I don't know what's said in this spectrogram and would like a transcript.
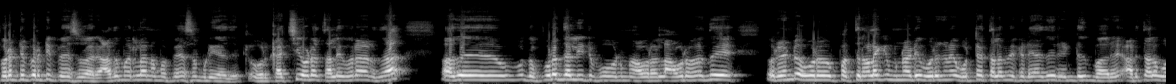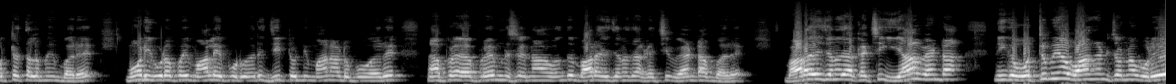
புரட்டி புரட்டி பேசுவார். அது மாதிரிலாம் நம்ம பேச முடியாது. ஒரு கட்சியோட தலைவராக இருந்தால் அது இந்த புறந்தள்ளிட்டு போகணும்? அவரெல்லாம் அவர் வந்து ஒரு ரெண்டு ஒரு பத்து நாளைக்கு முன்னாடி ஒருங்கிணை ஒற்றை தலைமை கிடையாது ரெண்டும் பாரு. அடுத்தாலும் ஒற்றை தலைமையும் பாரு. மோடி கூட போய் மாலை போடுவார் ஜி டுவெண்ட்டி மாநாடு போவார். நான் பிரைம் மினிஸ்டர் நான் வந்து பாரதிய ஜனதா கட்சி வேண்டாம் பாரு. பாரதிய ஜனதா கட்சி ஏன் வேண்டாம்? நீங்கள் ஒற்றுமையாக வாங்கன்னு சொன்ன ஒரே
